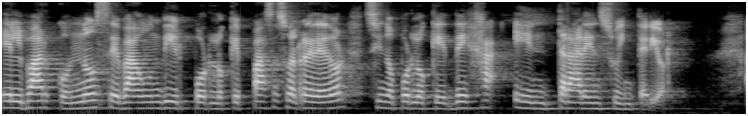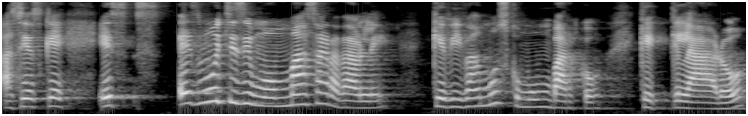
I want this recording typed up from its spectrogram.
El barco no se va a hundir por lo que pasa a su alrededor, sino por lo que deja entrar en su interior. Así es que es, es muchísimo más agradable que vivamos como un barco que, claro,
